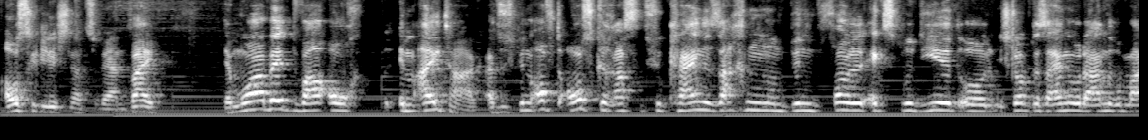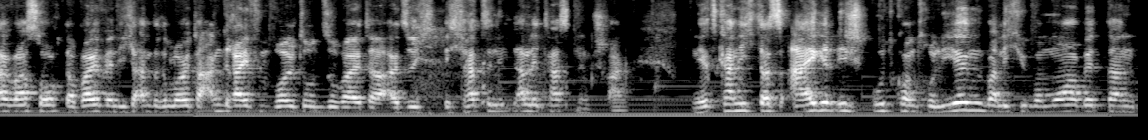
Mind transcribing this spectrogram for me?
ausgeglichener zu werden. Weil der Moabit war auch im Alltag. Also ich bin oft ausgerastet für kleine Sachen und bin voll explodiert. Und ich glaube, das eine oder andere Mal warst du auch dabei, wenn ich andere Leute angreifen wollte und so weiter. Also ich, ich hatte nicht alle Tasten im Schrank. Und jetzt kann ich das eigentlich gut kontrollieren, weil ich über Moabit dann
